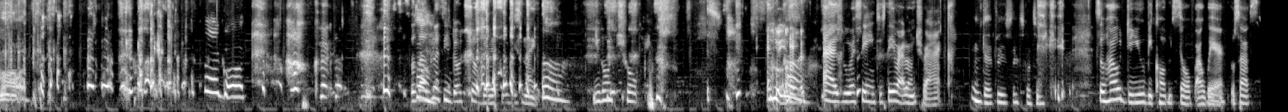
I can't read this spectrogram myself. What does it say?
God! oh God! Oh God. So, so I feel like you don't chop the rest of this night. You don't chop. Anyways, as we were saying, to stay right on track. Okay, please let's continue. So, how do you become self-aware, Osas?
